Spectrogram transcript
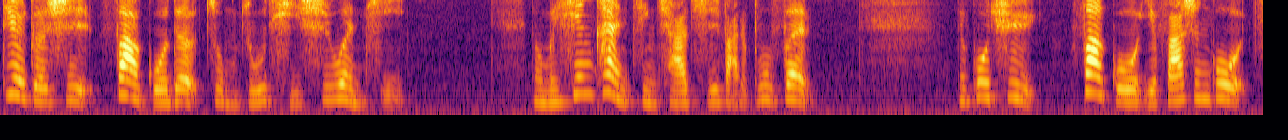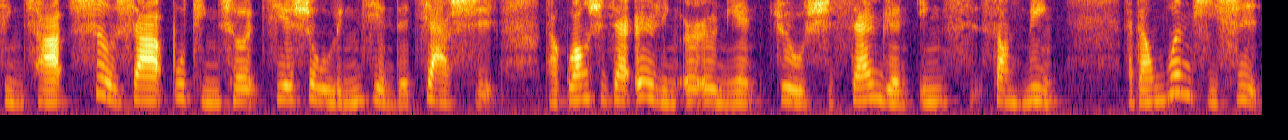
第二个是法国的种族歧视问题。那我们先看警察执法的部分。那过去法国也发生过警察射杀不停车接受临检的驾驶。那光是在二零二二年就有十三人因此丧命。那但问题是，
